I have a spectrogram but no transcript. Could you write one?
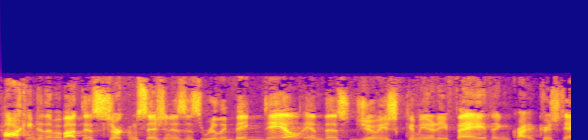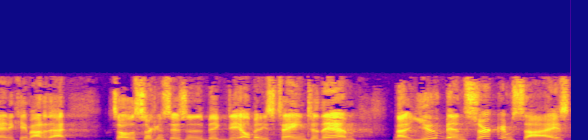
talking to them about this circumcision is this really big deal in this Jewish community faith, and Christianity came out of that. So circumcision is a big deal. But he's saying to them, uh, You've been circumcised,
